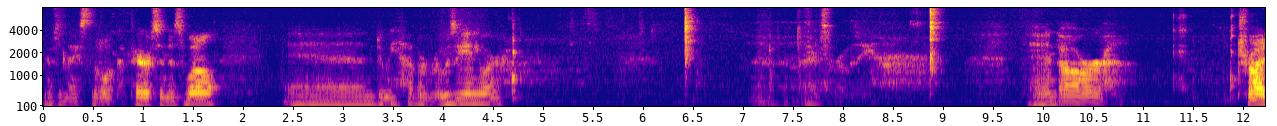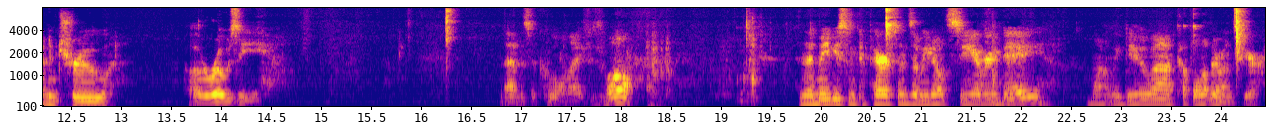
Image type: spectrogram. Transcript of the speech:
There's a nice little comparison as well. And do we have a Rosie anywhere? Uh, there's Rosie. And our tried and true Rosie. That is a cool knife as well. And then maybe some comparisons that we don't see every day. Why don't we do uh, a couple other ones here?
